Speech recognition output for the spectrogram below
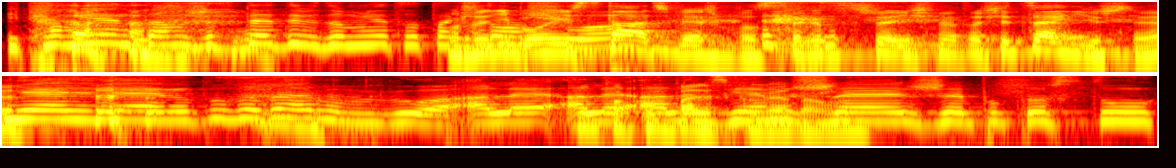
I pamiętam, że wtedy do mnie to tak Mhm. Może nie było jej doszło. stać, wiesz, bo z tego co słyszeliśmy, to się cenisz, nie? Nie, nie, no to za darmo by było, ale, ale, ale wiem, wiadomo. że, że po prostu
